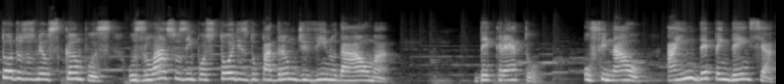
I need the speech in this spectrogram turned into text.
todos os meus campos os laços impostores do padrão divino da alma. Decreto o final, a independência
